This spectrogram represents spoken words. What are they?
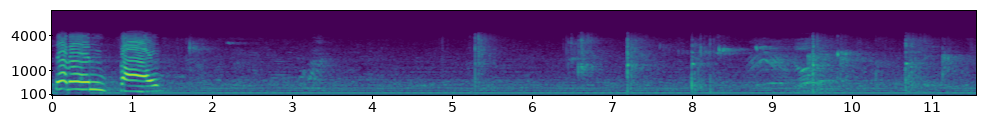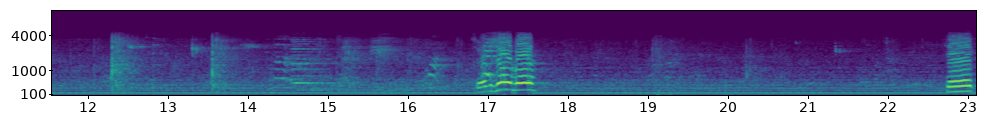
Seven, five. Service over. Six,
